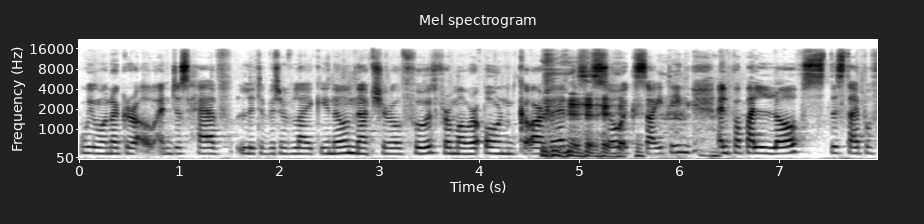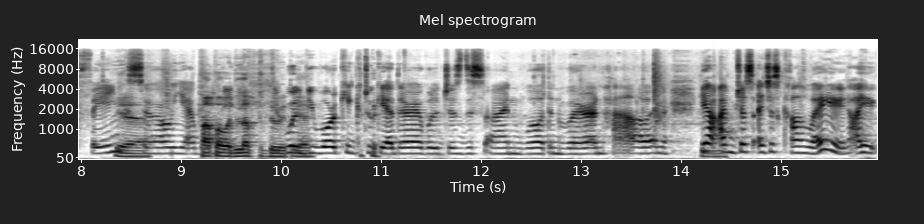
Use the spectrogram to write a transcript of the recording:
We want to grow and just have a little bit of like you know natural food from our own garden. this is so exciting, and Papa loves this type of thing. Yeah. So yeah, Papa we'll would be, love to do it. we'll yeah. be working together. We'll just design what and where and how. And yeah, Mm. I'm just I just can't wait. I,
